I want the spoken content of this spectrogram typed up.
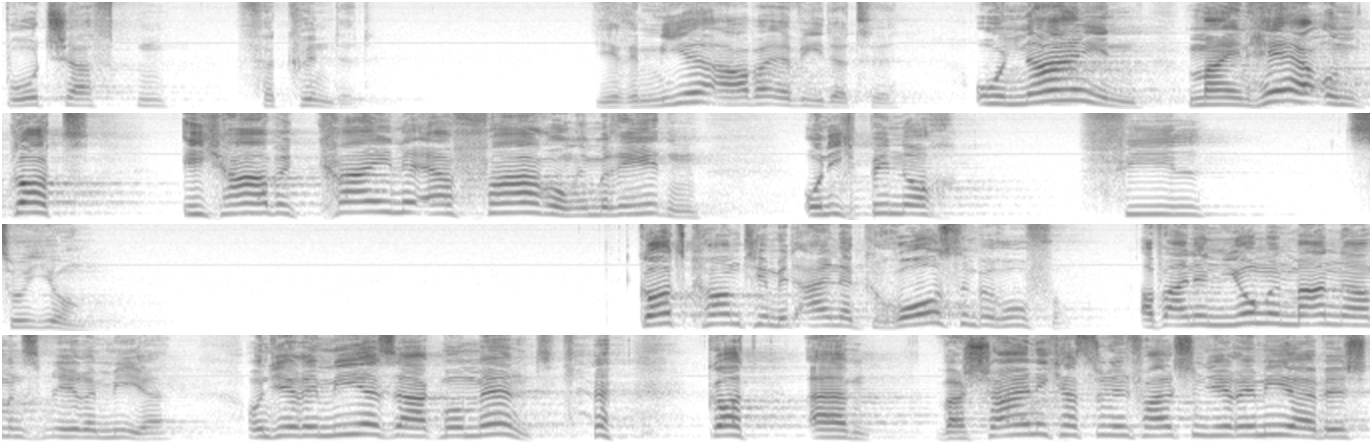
Botschaften verkündet. Jeremia aber erwiderte, oh nein, mein Herr und Gott, ich habe keine Erfahrung im Reden und ich bin noch viel zu jung. Gott kommt hier mit einer großen Berufung auf einen jungen Mann namens Jeremia. Und Jeremia sagt, Moment, Gott, ähm, wahrscheinlich hast du den falschen Jeremia erwischt.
